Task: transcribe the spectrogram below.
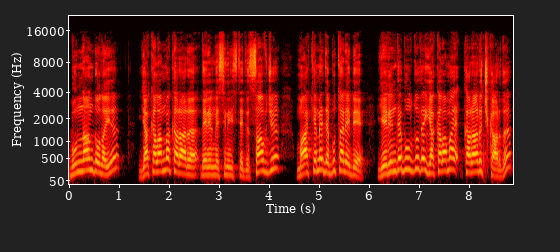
bundan dolayı yakalanma kararı verilmesini istedi. Savcı mahkeme de bu talebi yerinde buldu ve yakalama kararı çıkardı.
